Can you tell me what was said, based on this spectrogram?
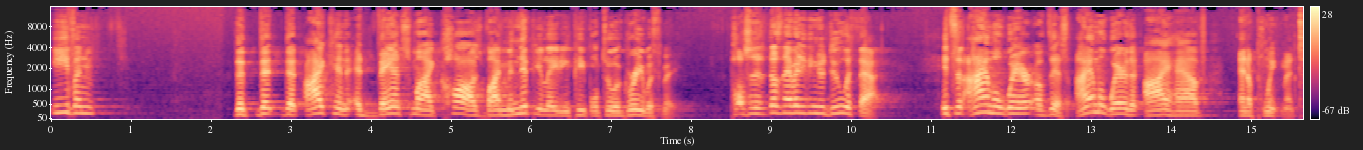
even that, that, that I can advance my cause by manipulating people to agree with me. Paul says it doesn't have anything to do with that. It's that I am aware of this. I am aware that I have an appointment.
